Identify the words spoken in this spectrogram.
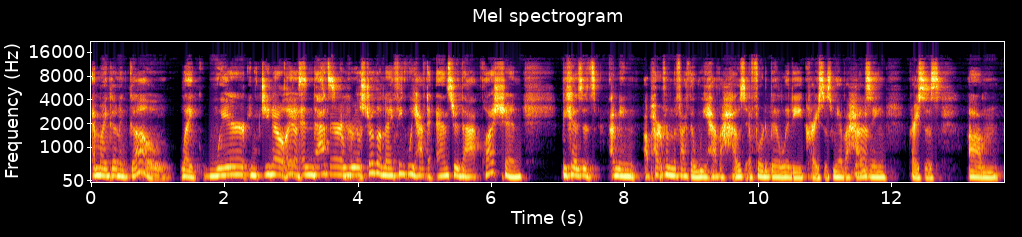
am i going to go like where do you know yes, and that's a real hard. struggle and i think we have to answer that question because it's i mean apart from the fact that we have a house affordability crisis we have a housing yeah. crisis um,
